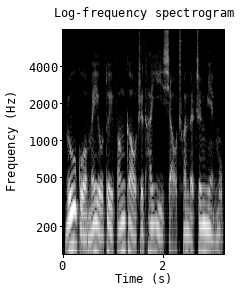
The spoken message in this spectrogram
如果没有对方告知他易小川的真面目，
